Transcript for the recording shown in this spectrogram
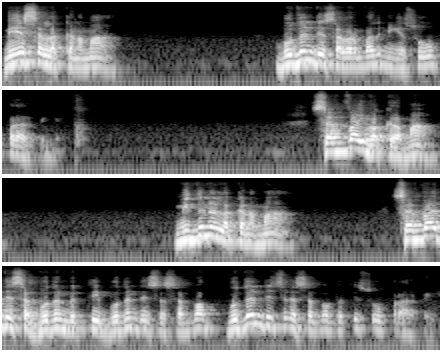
மேச லக்கணமா? புதன் திசை வரும்போது நீங்கள் சூப்பராக இருப்பீங்க. செவ்வாய் வக்கரமா? மிதுன லக்கணமா? செவ்வாய் திசை புதன் பற்றி புதன் திசை செவ்வாய் புதன் திசையில் செவ்வாய் பற்றி சூப்பராக இருப்பீங்க.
